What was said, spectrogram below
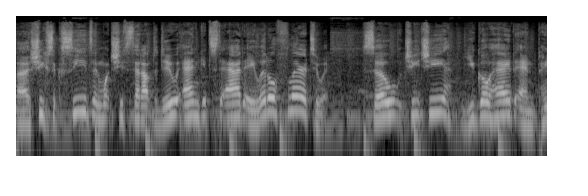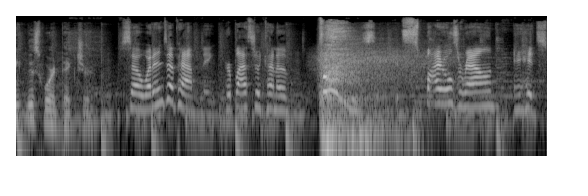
Uh, she succeeds in what she set out to do and gets to add a little flair to it. So, Chi Chi, you go ahead and paint this word picture. So what ends up happening? Her blaster kind of! It spirals around and hits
